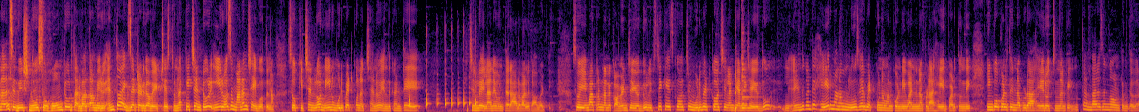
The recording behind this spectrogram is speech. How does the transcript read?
ఛానల్ను సో హోమ్ టూర్ తర్వాత మీరు ఎంతో ఎగ్జైటెడ్గా వెయిట్ చేస్తున్న కిచెన్ టూర్ ఈ రోజు మనం చేయబోతున్నాం. సో కిచెన్లో నేను ముడిపెట్టుకుని వచ్చాను. ఎందుకంటే కిచెన్లో ఇలానే ఉంటారు ఆడవాళ్ళు కాబట్టి. సో ఏమాత్రం నన్ను కామెంట్ చేయొద్దు. లిప్స్టిక్ వేసుకోవచ్చు ముడి పెట్టుకోవచ్చు ఇలాంటివన్నీ చేయొద్దు. ఎందుకంటే హెయిర్ మనం లూజ్ హెయిర్ పెట్టుకున్నాం అనుకోండి వండినప్పుడు ఆ హెయిర్ పడుతుంది. ఇంకొకళ్ళు తిన్నప్పుడు ఆ హెయిర్ వచ్చిందనుకో ఇంత ఎంబారసింగ్గా ఉంటుంది కదా.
